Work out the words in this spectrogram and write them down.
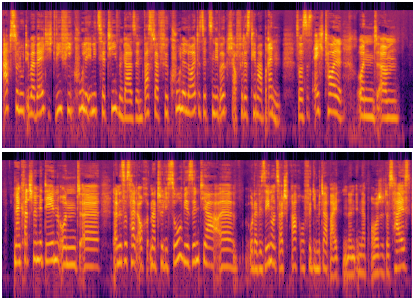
absolut überwältigt, wie viel coole Initiativen da sind, was da für coole Leute sitzen, die wirklich auch für das Thema brennen. So, es ist echt toll und ähm, dann quatschen wir mit denen und äh, dann ist es halt auch natürlich so, wir sind ja äh, oder wir sehen uns als Sprachrohr für die Mitarbeitenden in der Branche. Das heißt,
